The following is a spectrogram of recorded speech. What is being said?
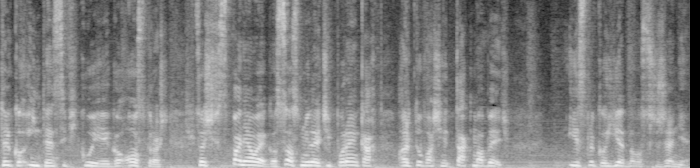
tylko intensyfikuje jego ostrość. Coś wspaniałego. Sos mi leci po rękach, ale to właśnie tak ma być. Jest tylko jedno ostrzeżenie.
